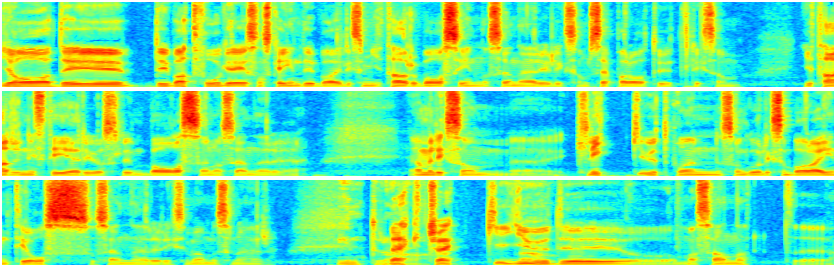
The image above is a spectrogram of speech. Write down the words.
Ja, det är ju det är bara två grejer som ska in. Det är bara liksom gitarr och bas in och sen är det liksom separat ut liksom gitarren i stereo basen och sen är det ja, men liksom eh, klick ut på en som går liksom bara in till oss och sen är det liksom ja, men sån här Intro. backtrack-ljud och massa annat. eh.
